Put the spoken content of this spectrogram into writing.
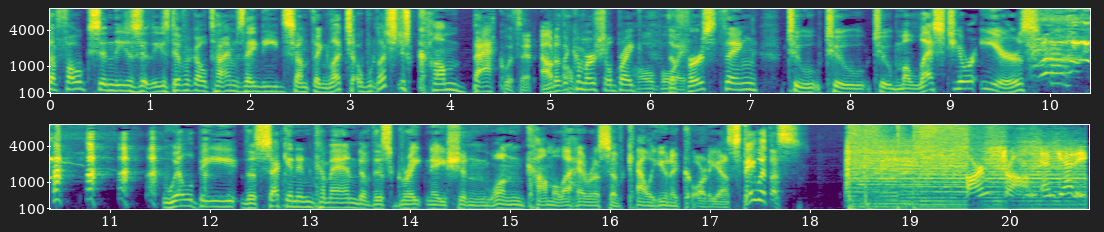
the folks in these these difficult times they need something. Let's let's just come back with it out of the oh, commercial break. Oh boy. The first thing to to to molest your ears. will be the second in command of this great nation, one Kamala Harris of Cal Unicordia. Stay with us. Armstrong and Getty.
